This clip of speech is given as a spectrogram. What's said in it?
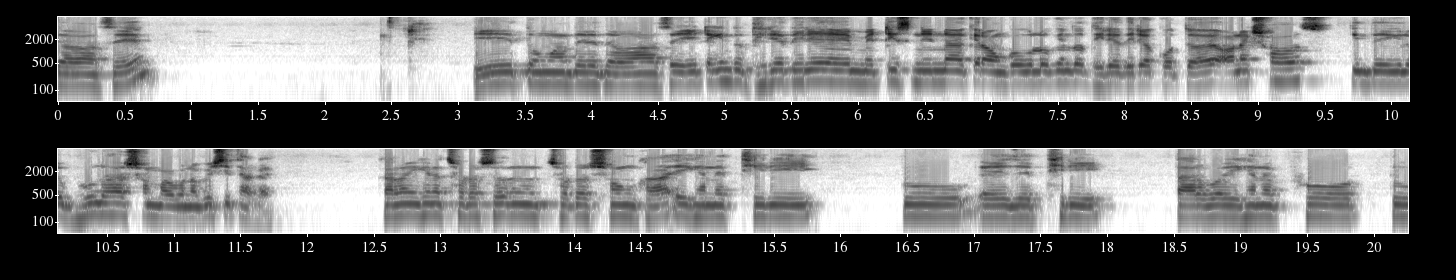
দেওয়া আছে? এ তোমাদের দেওয়া আছে। এটা কিন্তু ধীরে ধীরে ম্যাট্রিক্স নির্ণায়কের অঙ্কগুলো কিন্তু ধীরে ধীরে করতে হয়। অনেক সহজ, কিন্তু এগুলো ভুল হওয়ার সম্ভাবনা বেশি থাকে কারণ এখানে ছোট ছোট সংখ্যা, এখানে থ্রি টু এই যে থ্রি তারপর এখানে ফোর টু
